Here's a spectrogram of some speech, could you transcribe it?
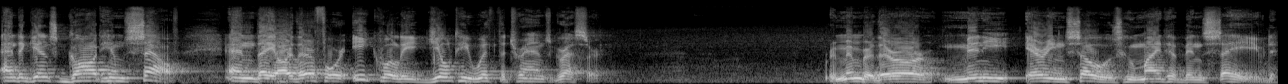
and against God himself. And they are therefore equally guilty with the transgressor. Remember, there are many erring souls who might have been saved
